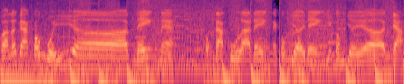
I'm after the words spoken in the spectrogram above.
Và nó ra con quỷ uh, đen nè con Dracula đen nè con dơi đen với con dơi uh, trắng.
